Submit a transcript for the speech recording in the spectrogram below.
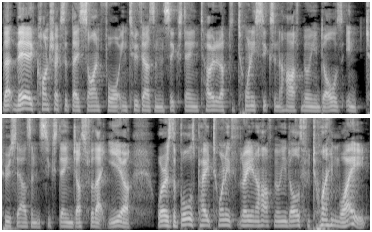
that their contracts that they signed for in 2016 totaled up to $26.5 million in 2016 just for that year, whereas the Bulls paid $23.5 million for Dwyane Wade.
